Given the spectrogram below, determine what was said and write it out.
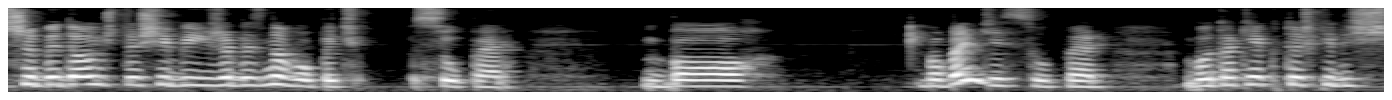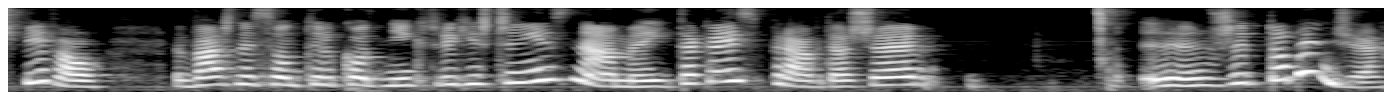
żeby dojść do siebie i żeby znowu być super. Bo bo będzie super. Bo tak jak ktoś kiedyś śpiewał, ważne są tylko dni, których jeszcze nie znamy. I taka jest prawda, że, yy, że to będzie.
